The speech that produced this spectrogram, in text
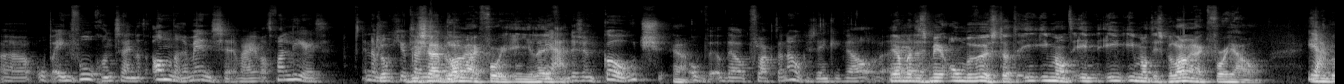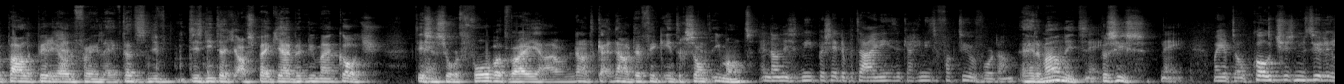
eh, opeenvolgend zijn dat andere mensen waar je wat van leert. En dan moet Klopt, je, die kan je zijn door. belangrijk voor je in je leven. Ja, dus een coach, Ja. op welk vlak dan ook, is denk ik wel... Ja, maar eh, dat is meer onbewust. Dat iemand, in, iemand is belangrijk voor jou. In een bepaalde periode Ja. van je leven. Dat is niet, het is niet dat je afspreekt, jij bent nu mijn coach. Het is Nee. een soort voorbeeld waar je, nou, het- kijk, nou, dat vind ik interessant iemand. En dan is het niet per se, daar betaal je niet, daar krijg je niet een factuur voor dan. Helemaal niet, Nee. precies. Nee. Maar je hebt ook coaches natuurlijk,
